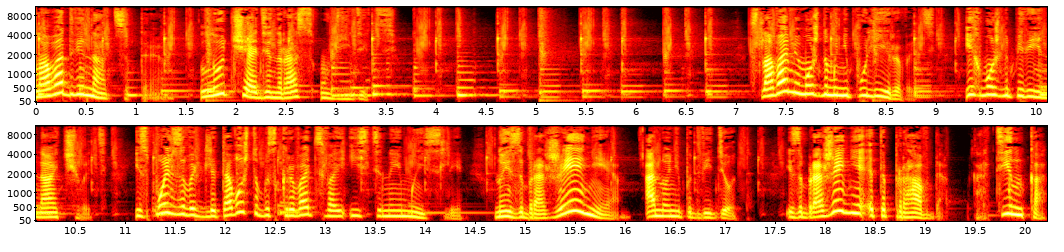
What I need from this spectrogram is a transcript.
Глава 12. Лучше один раз увидеть. Словами можно манипулировать, их можно переиначивать, использовать для того, чтобы скрывать свои истинные мысли. Но изображение, оно не подведет. Изображение – это правда, картинка,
